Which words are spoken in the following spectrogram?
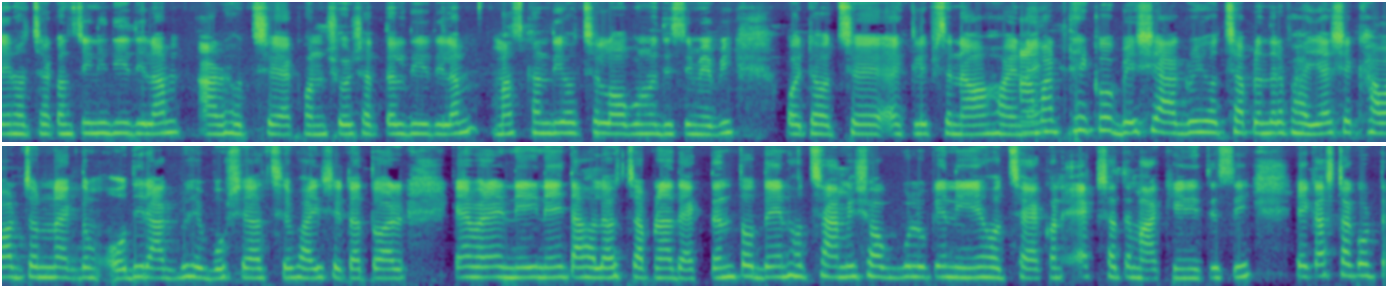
দেন হচ্ছে এখন চিনি দিয়ে দিলাম, আর হচ্ছে এখন সরিষার তেল দিয়ে দিলাম। মাঝখান দিয়ে হচ্ছে লবণও দিছি মেবি ওইটা হচ্ছে ক্লিপসে নেওয়া হয় না আমার থেকেও বেশি আগ্রহী হচ্ছে আপনাদের ভাইয়া। সে খাওয়ার জন্য একদম অধীর আগ্রহে বসে আছে ভাই। সেটা তো আর ক্যামেরায় নেই নেই। তাহলে হচ্ছে আপনারা দেখতেন। তো দেন হচ্ছে আমি সবগুলোকে নিয়ে হচ্ছে এখন একসাথে মাখিয়ে নিতেছি। এই কাজটা করতে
